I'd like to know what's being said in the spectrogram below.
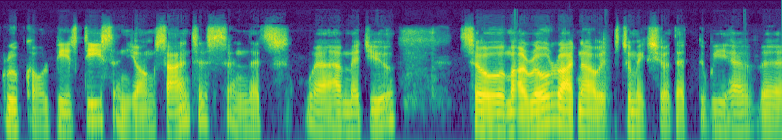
group called PhDs and Young Scientists, and that's where I have met you. So my role right now is to make sure that we have uh,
